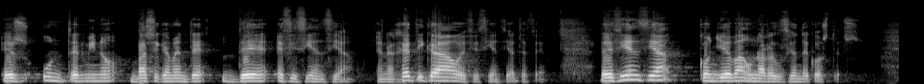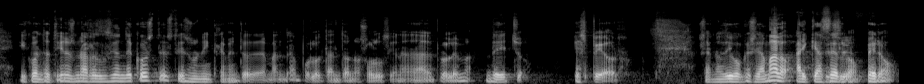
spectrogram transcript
es un término básicamente de eficiencia energética o eficiencia etc. La eficiencia conlleva una reducción de costes. Y cuando tienes una reducción de costes, tienes un incremento de demanda. Por lo tanto, no soluciona nada el problema. De hecho, es peor. O sea, no digo que sea malo, hay que hacerlo, pero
